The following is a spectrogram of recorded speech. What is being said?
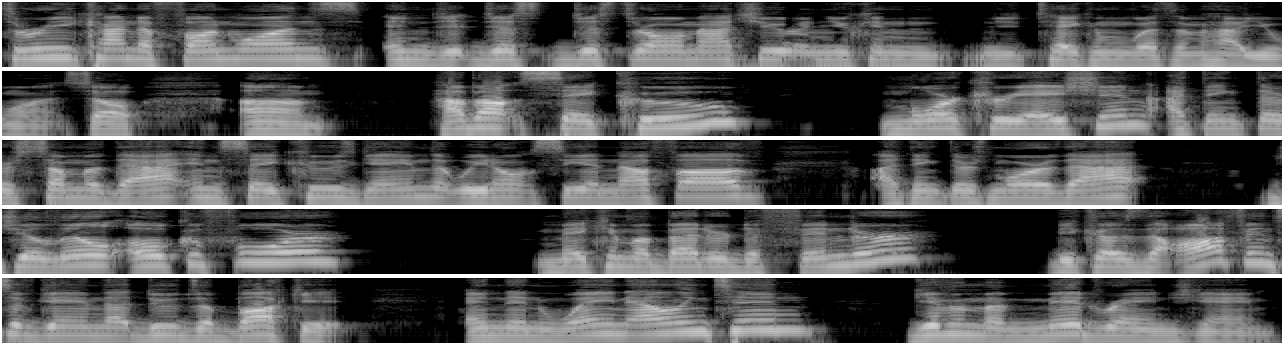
three kind of fun ones and j- just just throw them at you and you can you take them with them how you want. So, um, how about Sekou? More creation. I think there's some of that in Sekou's game that we don't see enough of. I think there's more of that. Jahlil Okafor, make him a better defender because the offensive game that dude's a bucket. And then Wayne Ellington, give him a mid-range game.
